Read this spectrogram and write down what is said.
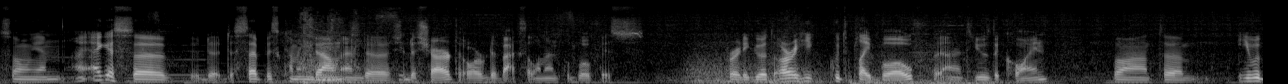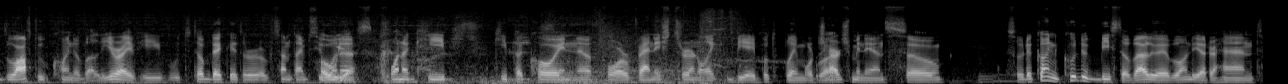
So yeah, I, I guess uh, the, the SEP is coming down and the, the Shard or the Wax Elemental both is pretty good. Or he could play both and use the coin, but um, he would love to coin a Valeera if he would top deck it, or sometimes you oh, wanna yes. wanna keep keep a coin uh, for Vanish turn, like be able to play more right. charge minions. So so the coin could be still valuable. On the other hand,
